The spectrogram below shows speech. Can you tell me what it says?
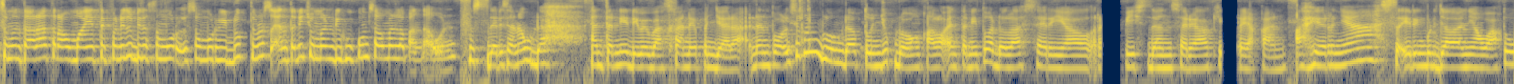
Sementara traumanya Tiffany itu bisa semur seumur hidup. Terus Anthony cuman dihukum selama 8 tahun. Terus dari sana udah Anthony dibebaskan dari penjara. Dan polisi kan belum dapat tunjuk dong kalau Anthony itu adalah serial rapist dan serial killer ya kan. Akhirnya seiring berjalannya waktu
